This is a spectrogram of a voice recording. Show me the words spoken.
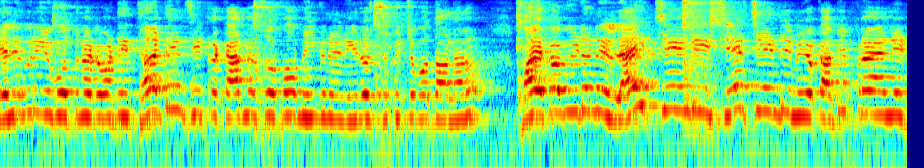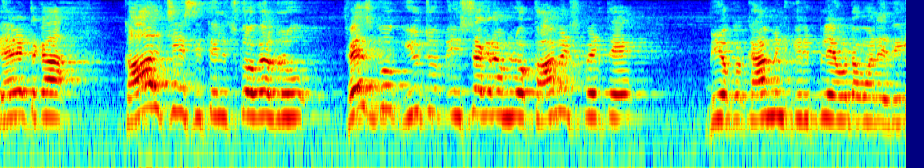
డెలివరీ ఇవ్వబోతున్నటువంటి థర్టీన్ సీటర్ కార్నర్ సోఫా మీకు నేను ఈరోజు చూపించబోతా ఉన్నాను. మా యొక్క వీడియోని లైక్ చేయండి షేర్ చేయండి మీ యొక్క అభిప్రాయాన్ని డైరెక్ట్గా కాల్ చేసి తెలుసుకోగలరు. ఫేస్బుక్ యూట్యూబ్ ఇన్స్టాగ్రామ్లో కామెంట్స్ పెడితే మీ యొక్క కామెంట్కి రిప్లై ఇవ్వడం అనేది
